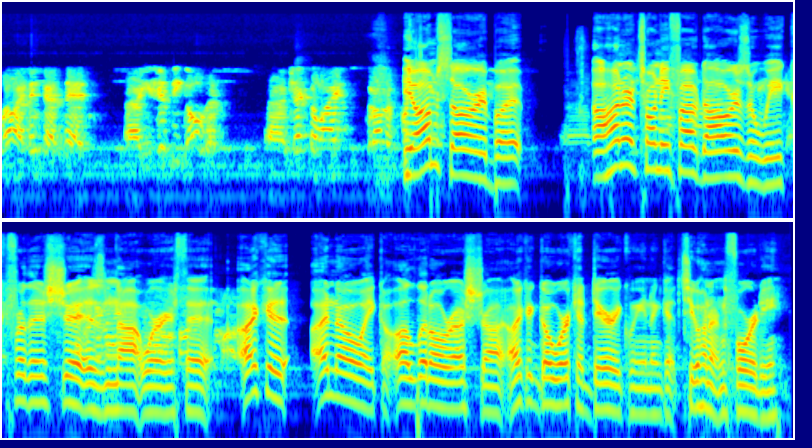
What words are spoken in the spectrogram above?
Well, I think that's it. Uh, you should be golden. Uh, check the lights. Put on the. Yo, I'm sorry, but $125 a week for this shit is not worth it. I could, I know like a little restaurant. I could go work at Dairy Queen and get 240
